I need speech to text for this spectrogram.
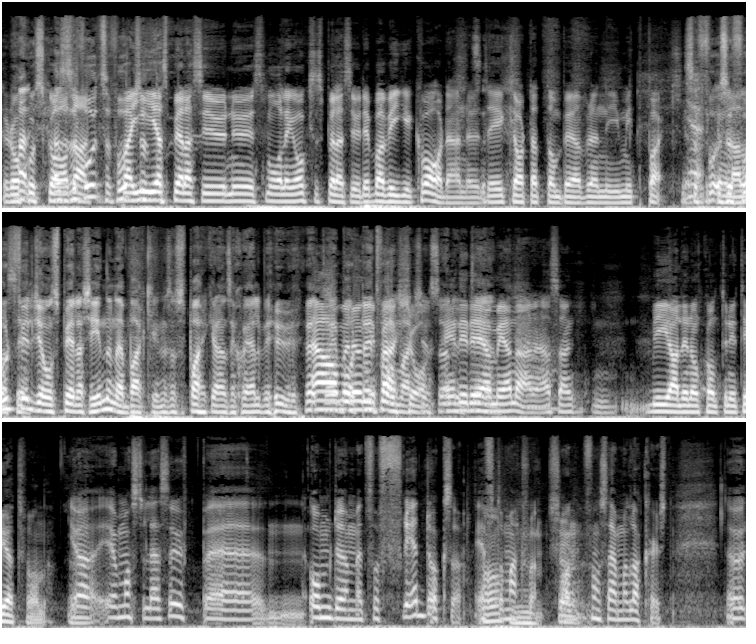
Rocco skadad. Alltså, så fort, så fort, Bahia så... spelas ur nu, Småling också spelas ur. Det är bara Vigge kvar där nu. Det är klart att de behöver en ny mittback. Yeah. Så, så fort Phil Jones spelar sig in i den där backlinjen så sparkar han sig själv i huvudet. Ja men ungefär så. så. Är det det jag menar? Alltså han blir ju aldrig någon kontinuitet för honom. Ja, jag måste läsa upp eh, omdömet för Fred också efter ja. matchen mm. från, från Samuel Luckhurst. Då,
